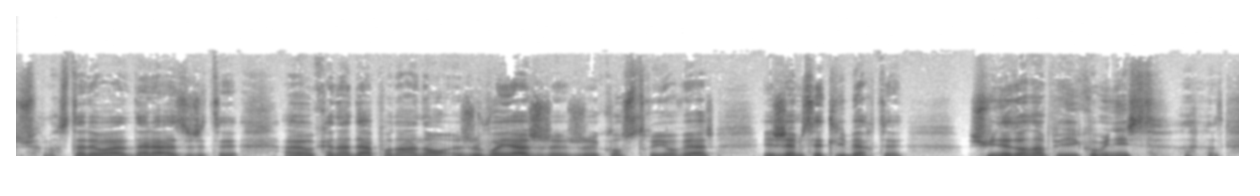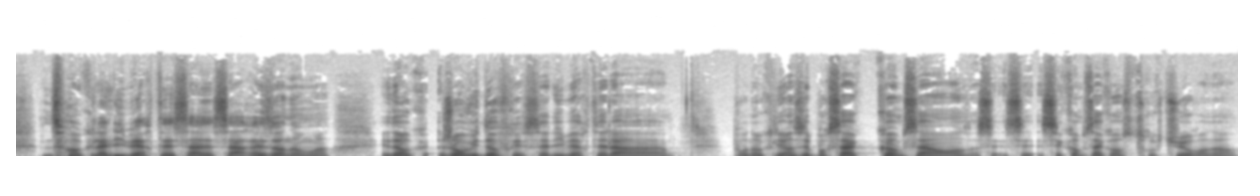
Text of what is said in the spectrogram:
Je, viens m'installer à Dallas. J'étais euh, au Canada pendant un an. Je voyage, je, construis OVH et j'aime cette liberté. Je suis né dans un pays communiste, donc la liberté, ça, ça résonne en moi. Et donc, j'ai envie d'offrir cette liberté-là euh, pour nos clients. C'est pour ça, comme ça, c'est comme ça qu'on structure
